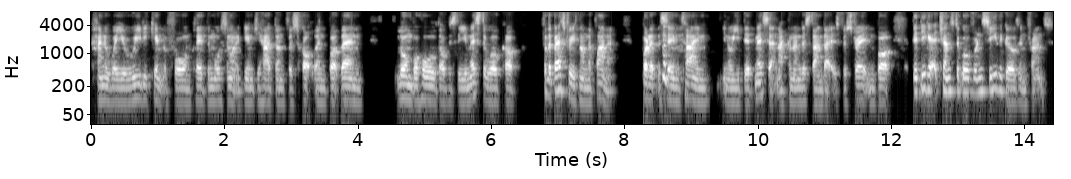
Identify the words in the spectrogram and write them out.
kind of where you really came to fore and played the most amount of games you had done for Scotland. But then, lo and behold, obviously you missed the World Cup for the best reason on the planet. But at the same time, you know, you did miss it, and I can understand that it's frustrating. But did you get a chance to go over and see the girls in France?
